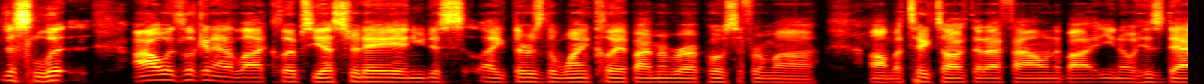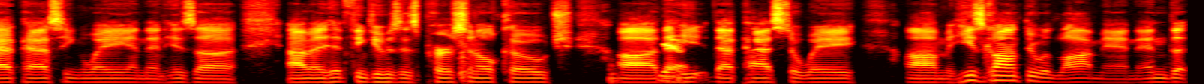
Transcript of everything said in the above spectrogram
just lit. I was looking at a lot of clips yesterday, and you just like there's the one clip I remember I posted from uh, um, a TikTok that I found about you know his dad passing away, and then his uh, um, I think it was his personal coach uh, that he, that passed away. Um, he's gone through a lot, man, and the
